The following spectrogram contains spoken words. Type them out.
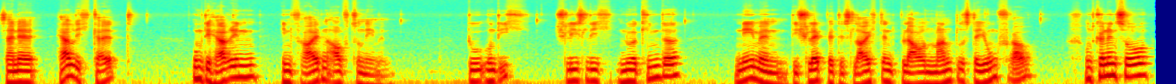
seine Herrlichkeit, um die Herrin in Freuden aufzunehmen. Du und ich, schließlich nur Kinder, nehmen die Schleppe des leuchtend blauen Mantels der Jungfrau und können so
